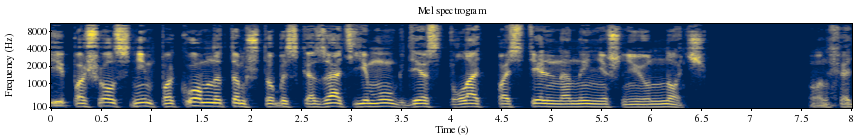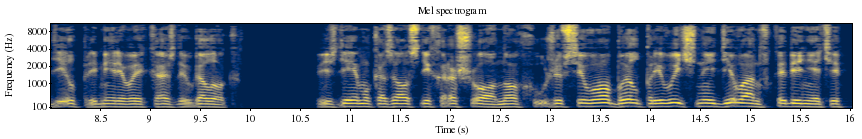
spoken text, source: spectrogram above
и пошел с ним по комнатам, чтобы сказать ему, где стлать постель на нынешнюю ночь. Он ходил, примеривая каждый уголок. Везде ему казалось нехорошо, но хуже всего был привычный диван в кабинете.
